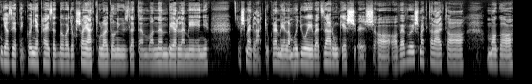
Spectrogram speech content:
Ugye azért én könnyebb helyzetben vagyok, saját tulajdoni üzletem van, nem bérlemény, és meglátjuk. Remélem, hogy jó évet zárunk, és, és a, a vevő is megtalálta a maga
